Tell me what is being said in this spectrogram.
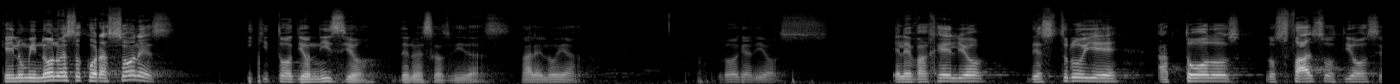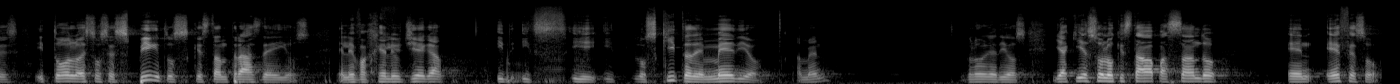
que iluminó nuestros corazones y quitó Dionisio de nuestras vidas. Aleluya. Gloria a Dios. El Evangelio destruye a todos los falsos dioses y todos esos espíritus que están tras de ellos. El Evangelio llega y, y- los quita de medio. Amén. Gloria a Dios. Y aquí eso es lo que estaba pasando en Éfeso.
